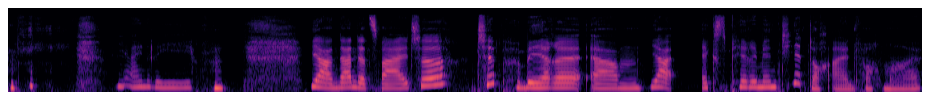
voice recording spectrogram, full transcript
Wie ein Reh. Ja, und dann der zweite Tipp wäre, ähm, ja, experimentiert doch einfach mal.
